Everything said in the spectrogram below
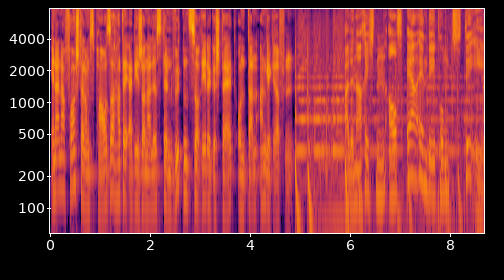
In einer Vorstellungspause hatte er die Journalistin wütend zur Rede gestellt und dann angegriffen. Alle Nachrichten auf rnd.de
